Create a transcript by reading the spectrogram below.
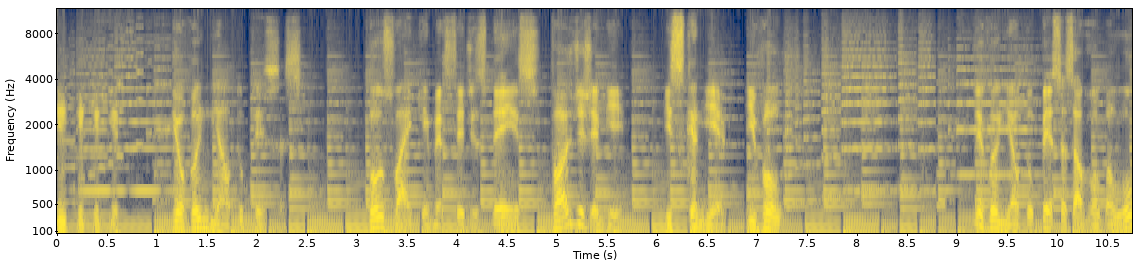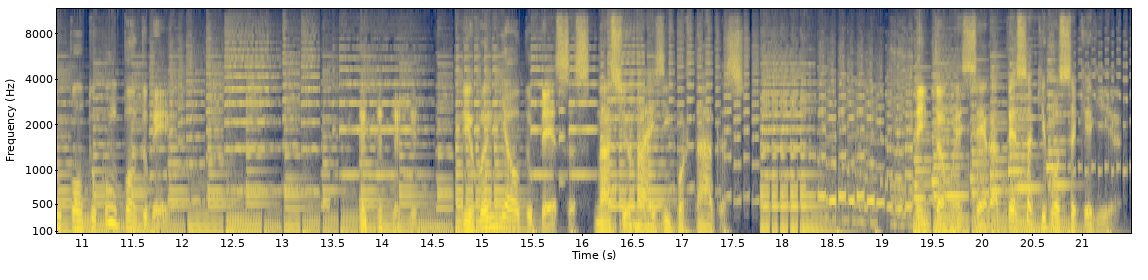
Giovanni Autopeças. Volkswagen Mercedes-Benz, Ford GM, Scania e Volvo. Giovanni Autopeças arroba uou.com.br Giovanni Autopeças, nacionais importadas. Então essa era a peça que você queria.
